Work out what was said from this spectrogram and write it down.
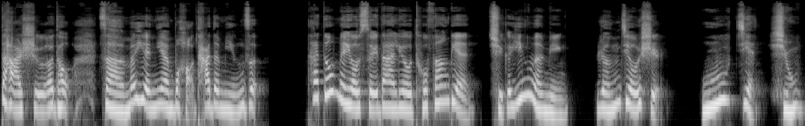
大舌头，怎么也念不好他的名字，他都没有随大溜图方便取个英文名，仍旧是吴建雄。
